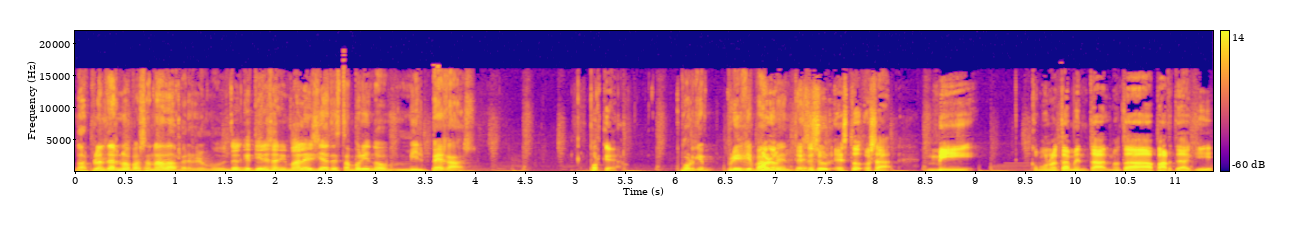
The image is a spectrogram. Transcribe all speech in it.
Las plantas no pasa nada, pero en el momento en que tienes animales ya te están poniendo mil pegas. ¿Por qué? Porque Bueno, principalmente. esto, es un- esto, o sea, mi. Como nota mental, nota aparte de aquí.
